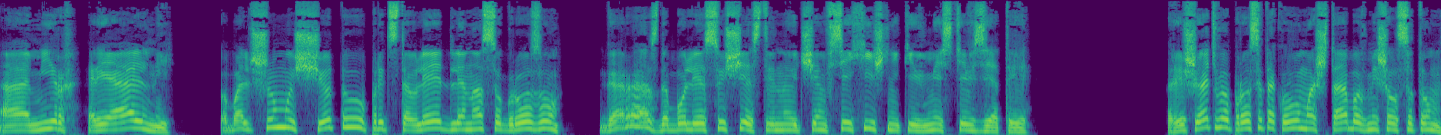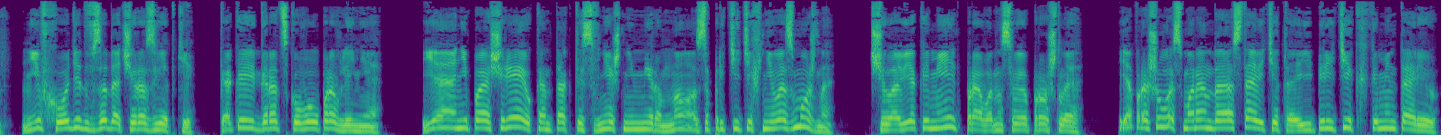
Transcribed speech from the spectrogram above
а мир реальный, по большому счету, представляет для нас угрозу гораздо более существенную, чем все хищники вместе взятые. Решать вопросы такого масштаба, вмешался Том, не входит в задачи разведки, как и городского управления. Я не поощряю контакты с внешним миром, но запретить их невозможно. Человек имеет право на свое прошлое. Я прошу вас, Маранда, оставить это и перейти к комментарию.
